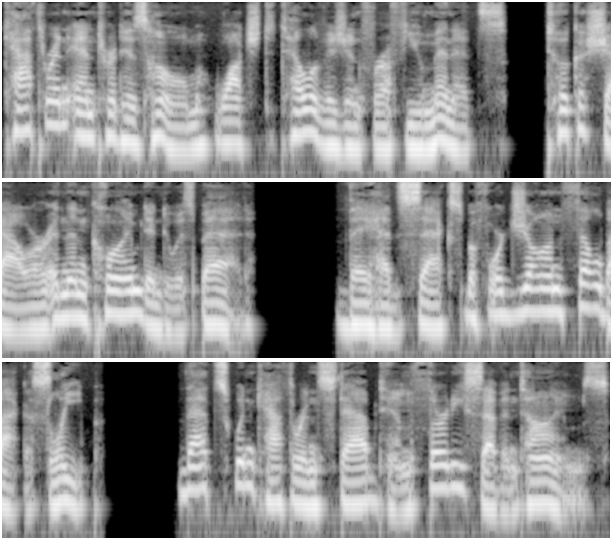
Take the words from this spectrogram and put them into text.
Katherine entered his home, watched television for a few minutes, took a shower, and then climbed into his bed. They had sex before John fell back asleep. That's when Katherine stabbed him 37 times.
